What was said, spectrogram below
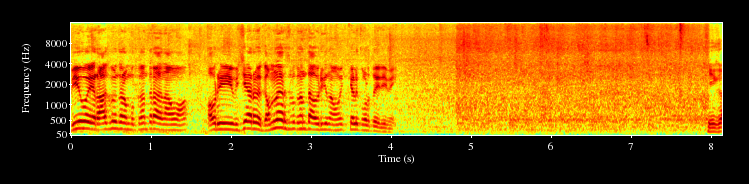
ಬಿ ವೈ ರಾಘವೇಂದ್ರ ಮುಖಾಂತರ ನಾವು ಅವ್ರ ಈ ವಿಚಾರ ಗಮನ ಹರಿಸ್ಬೇಕಂತ ಅವರಿಗೆ ನಾವು ಕೇಳ್ಕೊಡ್ತಾ ಇದ್ದೀವಿ. ಈಗ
